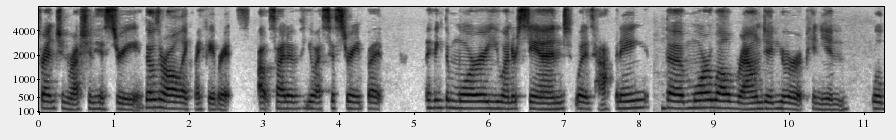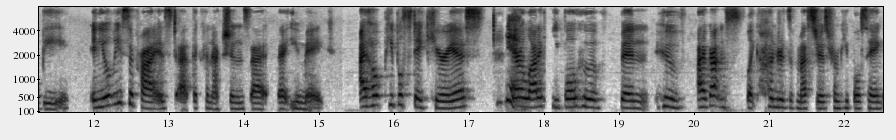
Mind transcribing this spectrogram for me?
French and Russian history. Those are all like my favorites outside of U.S. history. But I think the more you understand what is happening, the more well-rounded your opinion will be. And you'll be surprised at the connections that that you make. I hope people stay curious. Yeah. there are a lot of people who have been who've i've gotten like hundreds of messages from people saying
